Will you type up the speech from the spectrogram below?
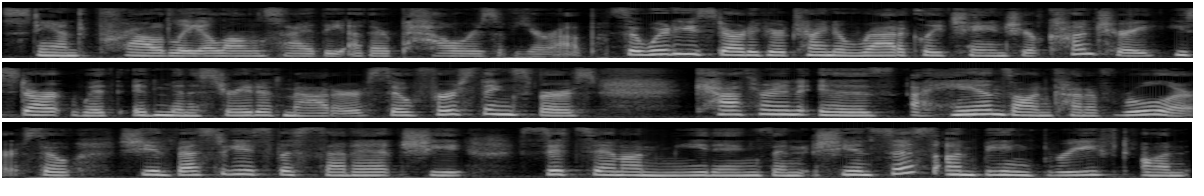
stand proudly alongside the other powers of Europe. So where do you start if you're trying to radically change your country? You start with administrative matters. So first things first, Catherine is a hands-on kind of ruler. So she investigates the Senate, she sits in on meetings, and she insists on being briefed on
